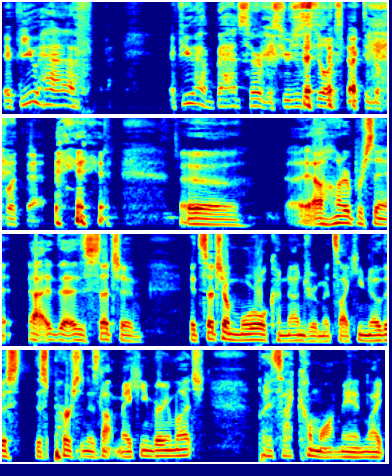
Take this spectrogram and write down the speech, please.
if you have if you have bad service, you're just still expected to foot that. Uh, a hundred percent. That that is such a, it's such a moral conundrum. It's like you know this this person is not making very much, but it's like, come on, man. Like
